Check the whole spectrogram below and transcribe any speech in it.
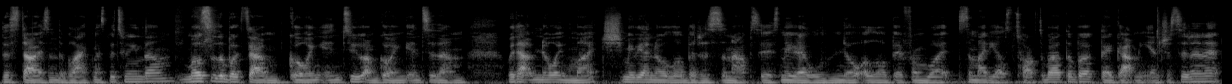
The Stars and the Blackness Between Them. Most of the books that I'm going into, I'm going into them without knowing much. Maybe I know a little bit of synopsis, maybe I will know a little bit from what somebody else talked about the book that got me interested in it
